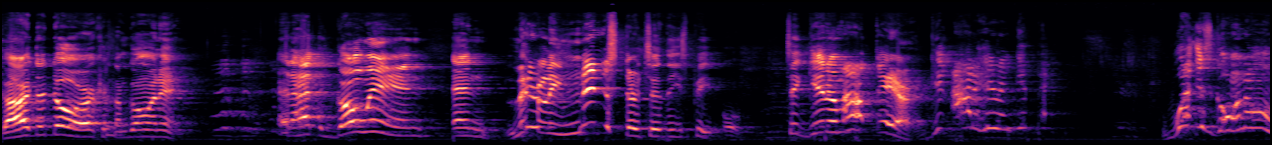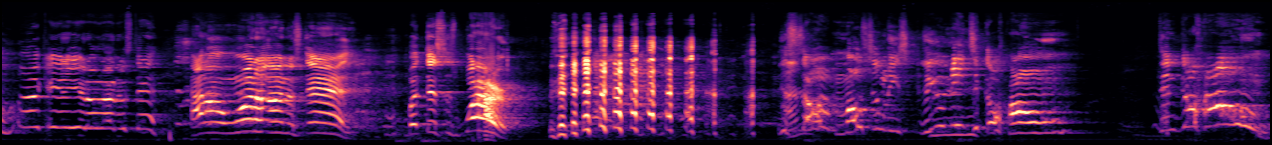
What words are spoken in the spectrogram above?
Guard the door because I'm going in. And I had to go in and literally minister to these people to get them out there. Get out of here and get back. What is going on? Okay, you don't understand. I don't want to understand, but this is word. You're so emotionally. Do you need to go home? Then go home.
